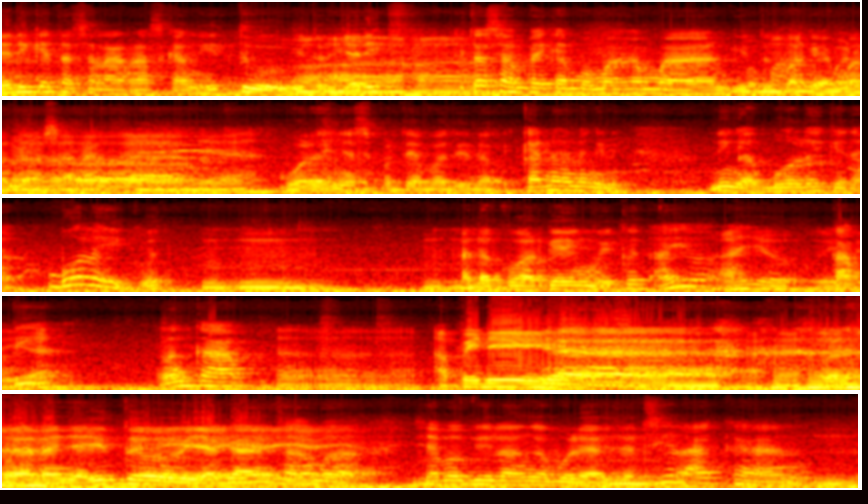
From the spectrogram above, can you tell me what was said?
Jadi kita selaraskan itu gitu. Ah, Jadi ah. kita sampaikan pemahaman gitu Pemahaman bagaimana eh, ya. bolehnya seperti apa tidak. Karena gini, ini nggak boleh kita boleh ikut. Mm-mm. Mm-mm. Ada keluarga yang mau ikut, ayo. Ayo, gitu Tapi ya. lengkap. Eh, APD. Ya, nanya itu Iya, ya kan iya, iya, sama. iya. Siapa bilang nggak boleh azan? Silakan. Hmm.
